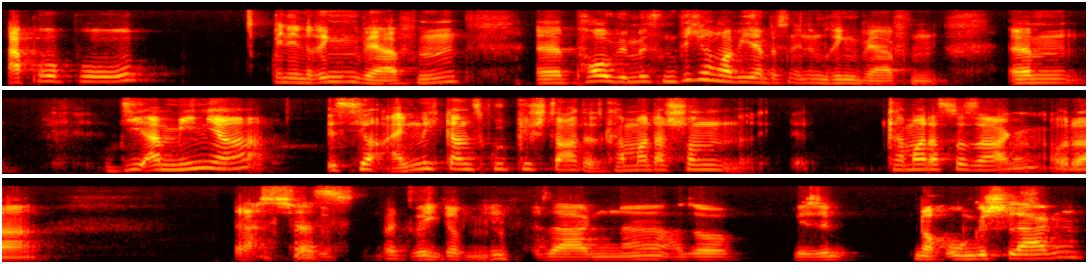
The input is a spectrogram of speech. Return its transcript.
apropos in den Ring werfen. Äh, Paul, wir müssen dich auch mal wieder ein bisschen in den Ring werfen. Ähm, die Arminia ist ja eigentlich ganz gut gestartet. Kann man das schon, kann man das so sagen? Oder das, ist das würde ich auf jeden Fall sagen. Ne? Also wir sind noch ungeschlagen.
